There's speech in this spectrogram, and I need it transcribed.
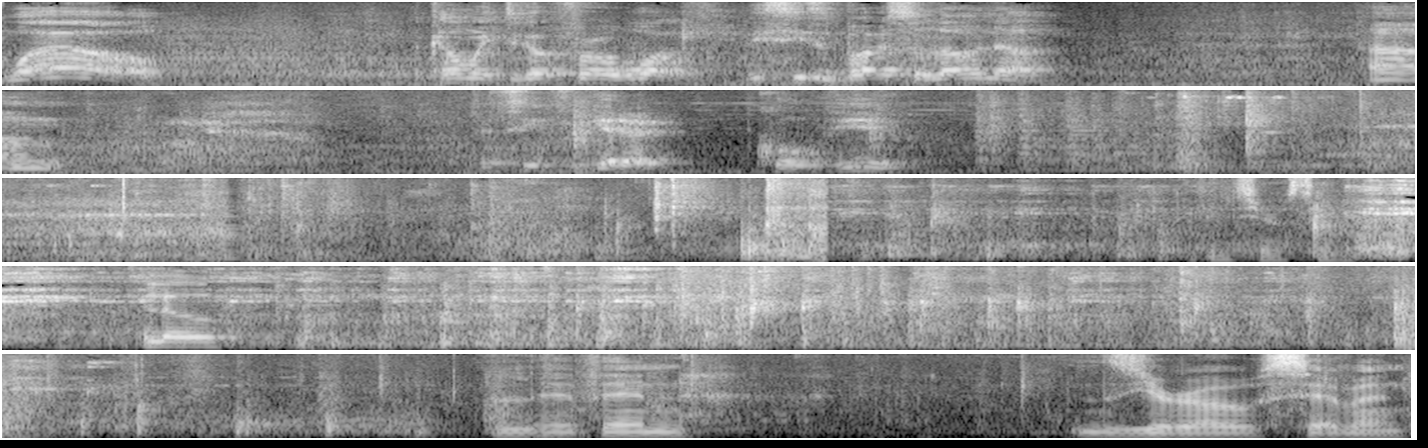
Wow. I can't wait to go for a walk. This is Barcelona. Um, let's see if we get a cool view. Hello. Eleven zero seven.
